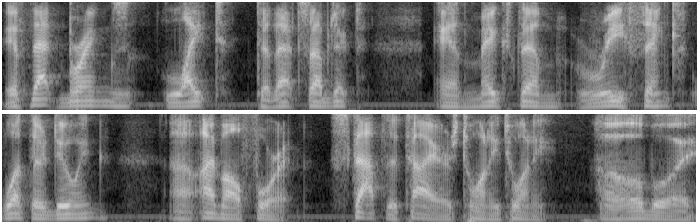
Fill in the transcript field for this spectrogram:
if that brings light to that subject and makes them rethink what they're doing, uh, I'm all for it. Stop the tires 2020. Oh boy.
